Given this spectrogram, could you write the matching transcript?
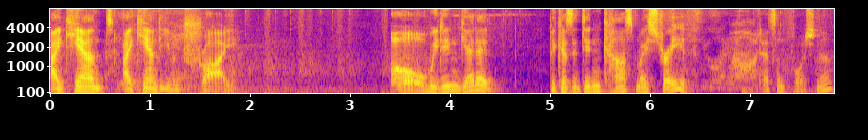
I can't, I can't even try. Oh, we didn't get it. Because it didn't cast my strafe. Oh, that's unfortunate.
